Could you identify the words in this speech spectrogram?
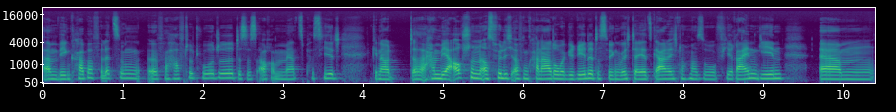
ähm, wegen Körperverletzung äh, verhaftet wurde. Das ist auch im März passiert. Genau, da haben wir auch schon ausführlich auf dem Kanal drüber geredet, deswegen will ich da jetzt gar nicht nochmal so viel reingehen. Ähm,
